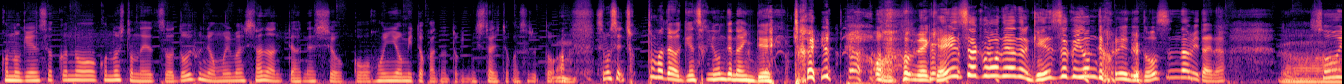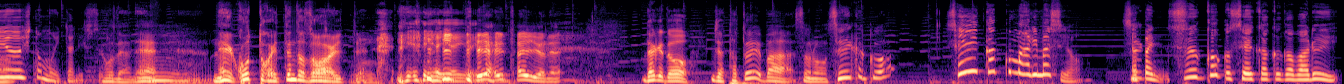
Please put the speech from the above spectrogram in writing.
この原作のこの人のやつはどういうふうに思いましたなんて話をこう本読みとかの時にしたりとかすると、うん。あすいませんちょっとまだ原作読んでないんで とか言って。おめえ原作もね原作読んでこれんでどうすんなみたいな。そういう人もいたりする。そうだよね、うん。ねえゴッドが言ってんだぞ言って、うん。いやいやいやいやって やりたいよね。だけどじゃあ例えばその性格は？性格もありますよ。やっぱりすっごく性格が悪い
